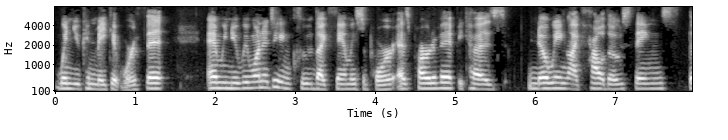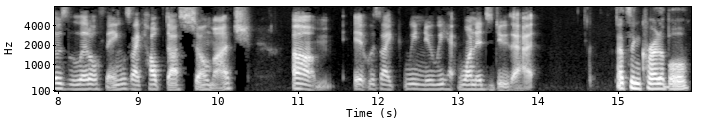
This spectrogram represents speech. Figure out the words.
when you can make it worth it. And we knew we wanted to include like family support as part of it because knowing like how those things those little things like helped us so much um it was like we knew we wanted to do that. That's incredible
